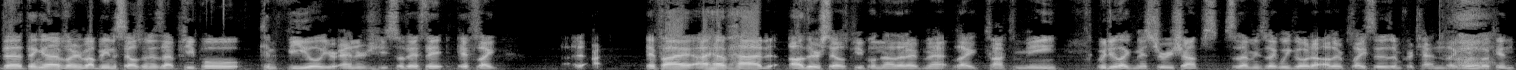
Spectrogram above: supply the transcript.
the thing that I've learned about being a salesman is that people can feel your energy. So if they, if like, if I, I have had other salespeople now that I've met, like talk to me, we do like mystery shops. So that means like we go to other places and pretend like we're looking.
